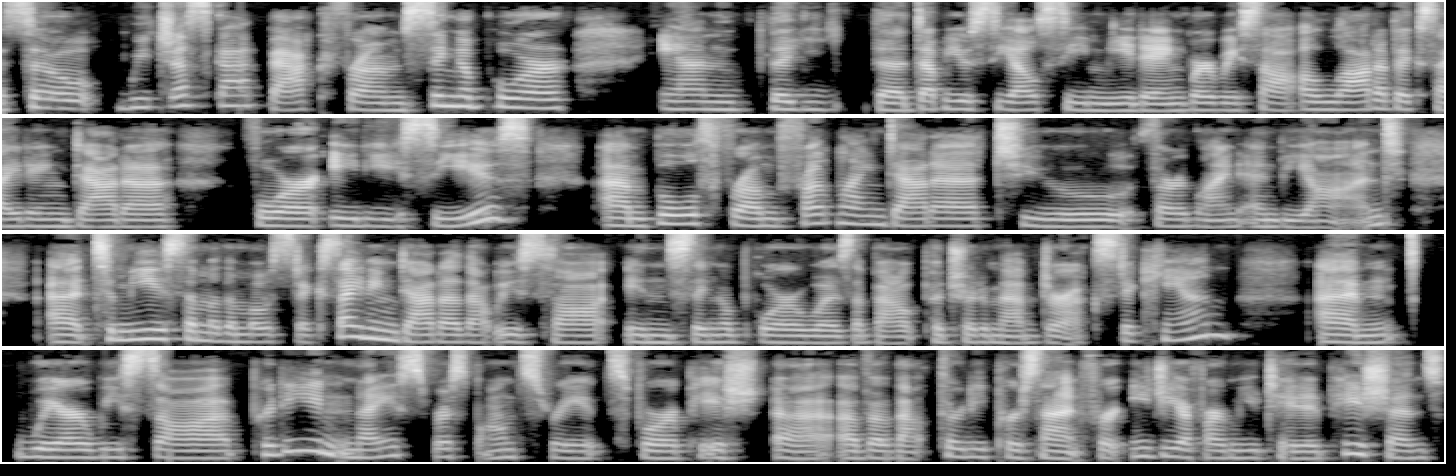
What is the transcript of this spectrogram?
so we just got back from Singapore and the the WCLC meeting where we saw a lot of exciting data for ADCs, um, both from frontline data to third line and beyond. Uh, to me, some of the most exciting data that we saw in Singapore was about patritumab deruxtecan. Um, where we saw pretty nice response rates for a patient uh, of about 30% for EGFR mutated patients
